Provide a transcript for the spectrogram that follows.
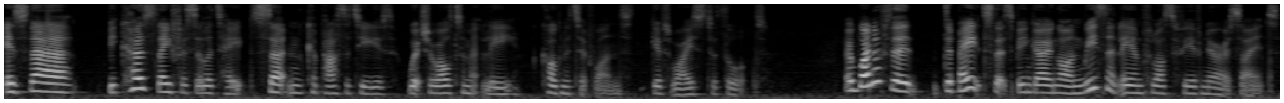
is there because they facilitate certain capacities which are ultimately cognitive ones, gives rise to thought. Uh, one of the debates that's been going on recently in philosophy of neuroscience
